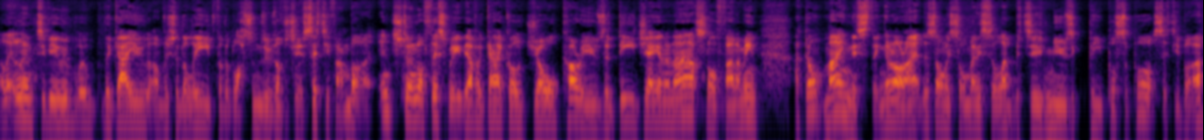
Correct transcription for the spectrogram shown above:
a little interview with, with, the guy who, obviously the lead for the Blossoms, who's obviously a City fan. But interesting enough, this week they have a guy called Joel Corry, who's a DJ and an Arsenal fan. I mean, I don't mind this thing, and all right, there's only so many celebrity music people support City, but I,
